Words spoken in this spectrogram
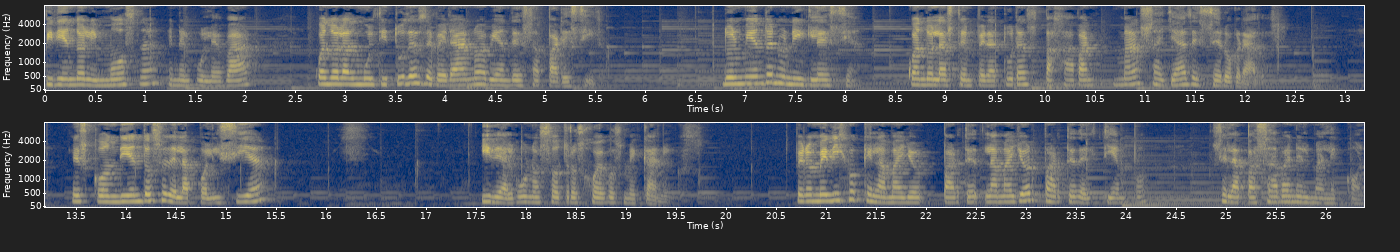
pidiendo limosna en el bulevar cuando las multitudes de verano habían desaparecido, durmiendo en una iglesia cuando las temperaturas bajaban más allá de cero grados, escondiéndose de la policía y de algunos otros juegos mecánicos. Pero me dijo que la mayor parte, la mayor parte del tiempo se la pasaba en el malecón,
